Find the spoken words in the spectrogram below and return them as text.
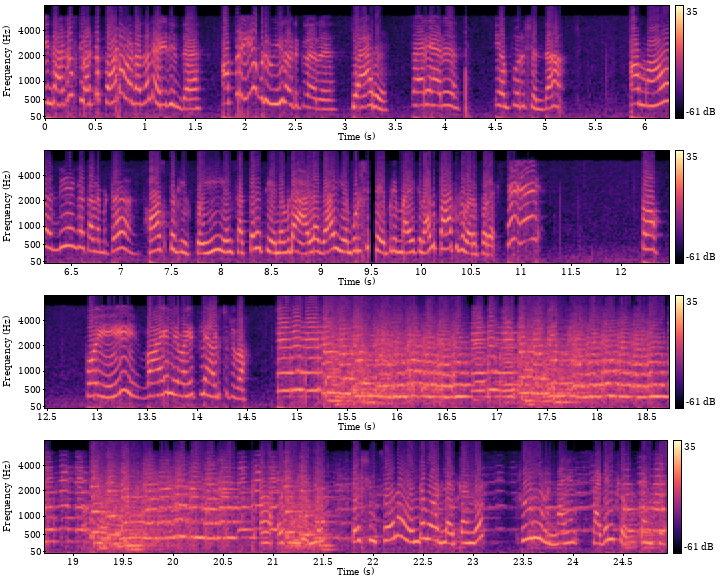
இந்த அட்ரஸ் லெட்டர் போட வேண்டாம் எழுதிருந்தேன் அப்புறம் ஏன் இப்படி உயிர் எடுக்கிறாரு? யாரு? வேற யாரு? என் புருஷன் தான். ஆமா நீ எங்க கிளம்பிட்ட? ஹாஸ்பிட்டலுக்கு போய் என் சக்கரத்தை என்னை விட அழகா என் புருஷன் எப்படி மயக்கலாம்னு பாத்துட்டு வர போறேன். போ, போய் வாயில வயிற்றுல அடிச்சிட்டு வா. பேஷண்ட் சோனா எந்த வார்டுல இருக்காங்க? Room nine second floor thank you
